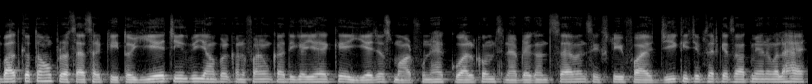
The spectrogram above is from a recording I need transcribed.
बात करता हूँ प्रोसेसर की तो ये चीज़ भी यहाँ पर कन्फर्म कर दी गई है कि ये जो स्मार्टफ़ोन है क्वालकॉम स्नैपड्रैगन 765G की चिपसेट के साथ में आने वाला है,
